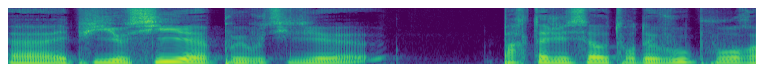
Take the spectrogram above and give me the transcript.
Euh, et puis aussi, euh, vous pouvez euh, partager ça autour de vous pour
